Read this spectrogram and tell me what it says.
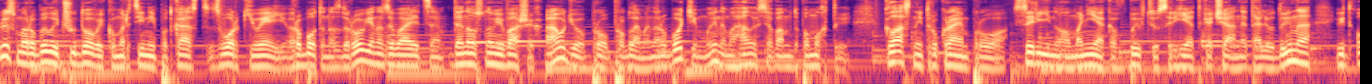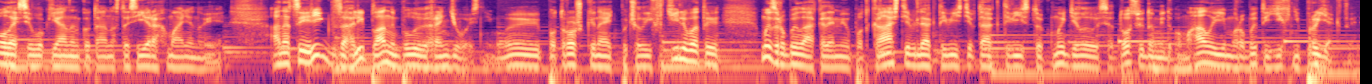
Плюс ми робили чудовий комерційний подкаст з Work.ua Робота на здоров'я називається, де на основі ваших аудіо про проблеми на роботі ми намагалися вам допомогти. Класний трукрайм про серійного маніяка вбивцю Сергія Ткача не та людина від Олесі Лук'яненко та Анастасії Рахманіної. А на цей рік взагалі плани були грандіозні. Ми потрошки навіть почали їх втілювати. Ми зробили академію подкастів для активістів та активісток. Ми ділилися досвідом і допомагали їм робити їхні проєкти.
